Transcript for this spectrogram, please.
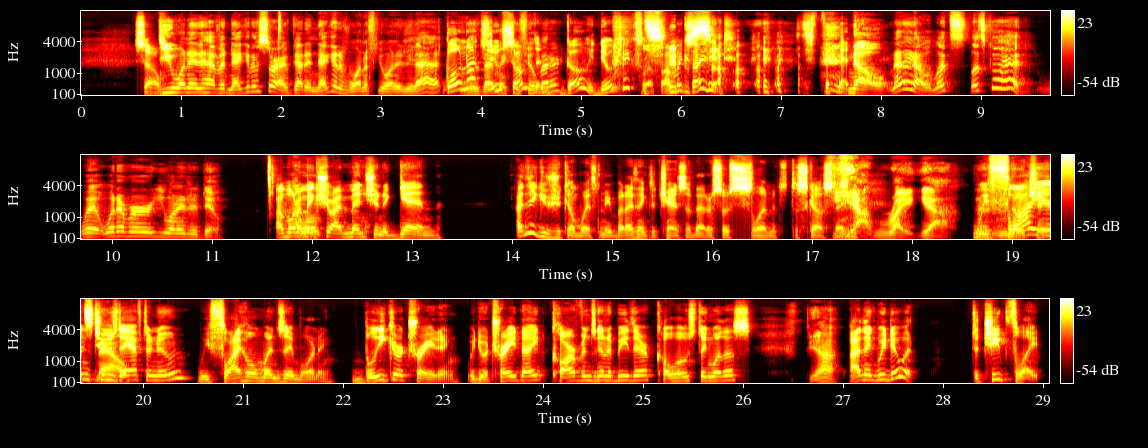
So Do you want to have a negative story? I've got a negative one if you want to do that. go nuts, that do something. better? Go do a kickflip. I'm excited. It's no, no, no, no. Let's let's go ahead. Wh- whatever you wanted to do. I want to make sure I mention again I think you should come with me, but I think the chances of that are so slim. It's disgusting. Yeah, right. Yeah. We There's no fly in chance now. Tuesday afternoon. We fly home Wednesday morning. Bleecker Trading. We do a trade night. Carvin's going to be there co-hosting with us. Yeah. I think we do it. It's a cheap flight.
